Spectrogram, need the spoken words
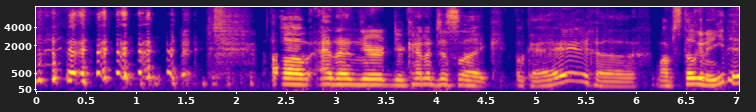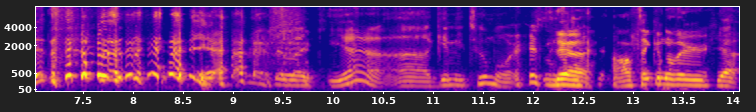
um, and then you're you're kind of just like, okay, uh, well, I'm still gonna eat it. yeah. They're like, yeah, uh, give me two more. yeah, I'll take another. Yeah.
